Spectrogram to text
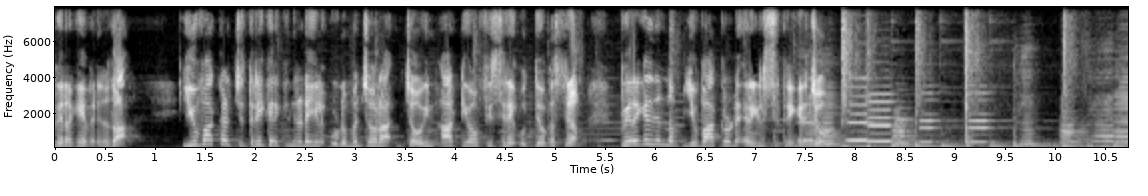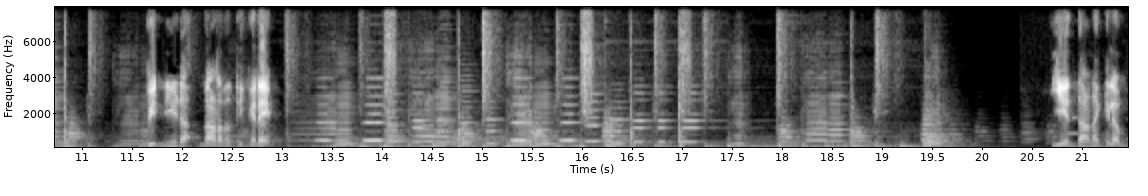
പിറകെ വരുന്നത്. യുവാക്കൾ ചിത്രീകരിക്കുന്നതിനിടയിൽ ഉടുമ്പൻചോല ജോയിന്റ് ആർ ടി ഓഫീസിലെ ഉദ്യോഗസ്ഥരും പിറകിൽ നിന്നും യുവാക്കളുടെ റീൽസ് ചിത്രീകരിച്ചു. പിന്നീട് നടന്നതിങ്ങനെ എന്താണെങ്കിലും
